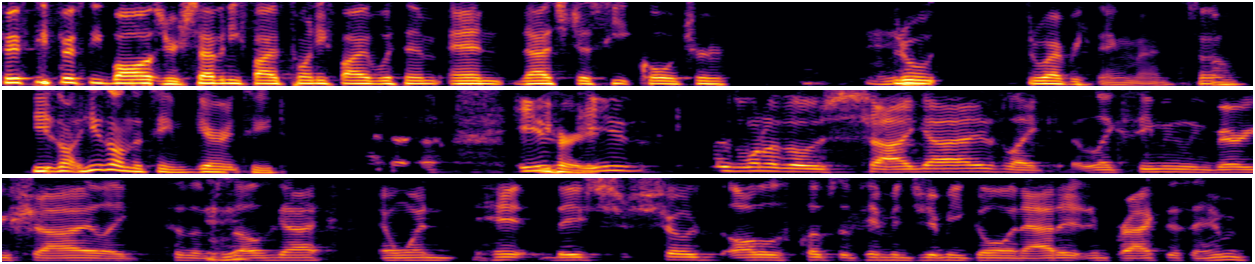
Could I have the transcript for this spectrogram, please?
50-50 balls, you're 75-25 with him, and that's just heat culture Mhm. through through everything, man. So he's on he's on the team, guaranteed. he's heard he's was one of those shy guys, like like seemingly very shy, like to Mm-hmm. themselves guy. And when hit, they sh- showed all those clips of him and Jimmy going at it in practice, and him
